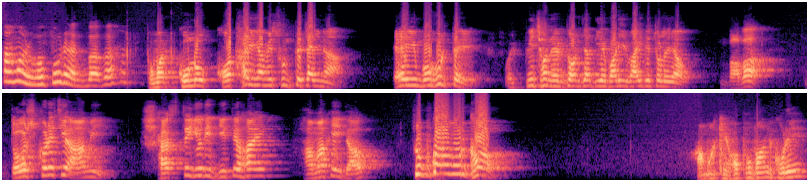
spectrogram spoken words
আমার অপরাধ বাবা? তোমার কোনো কথাই আমি শুনতে চাই না। এই মুহূর্তে ওই পিছনের দরজা দিয়ে বাড়ির বাইরে চলে যাও। বাবা দোষ করেছি আমি। শাস্তি যদি দিতে হয় আমাকেই দাও। চুপ করো মূর্খ! আমাকে অপমান করে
